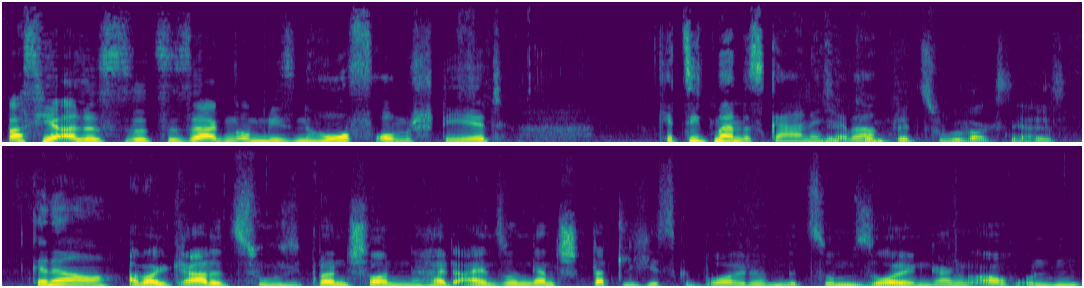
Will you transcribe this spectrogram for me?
was hier alles sozusagen um diesen Hof rumsteht. Jetzt sieht man das gar nicht, Ja, aber komplett zugewachsen alles. genau. Aber geradezu sieht man schon halt ein so ein ganz stattliches Gebäude mit so einem Säulengang auch unten.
